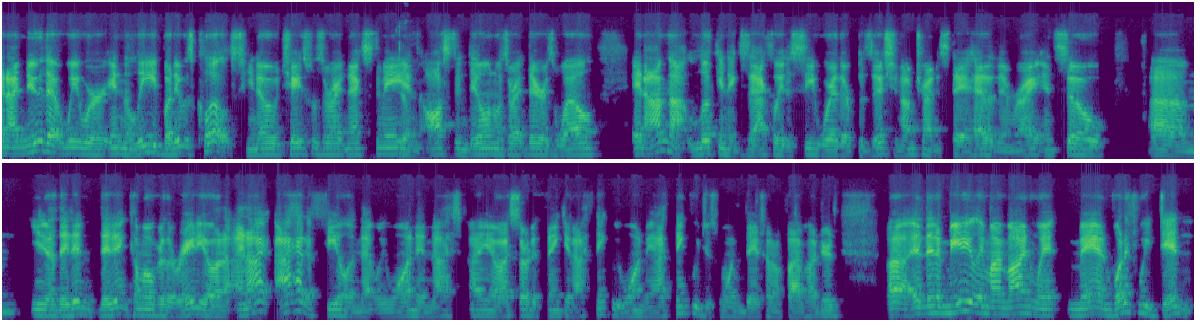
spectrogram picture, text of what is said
and I knew that we were in the lead, but it was close. You know, Chase was right next to me yep. and Austin Dillon was right there as well. And I'm not looking exactly to see where they're positioned. I'm trying to stay ahead of them, right? And so um, you know, they didn't they didn't come over the radio, and, and I I had a feeling that we won, and I, I you know I started thinking I think we won, man. I think we just won the Daytona 500, uh, and then immediately my mind went, man, what if we didn't?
